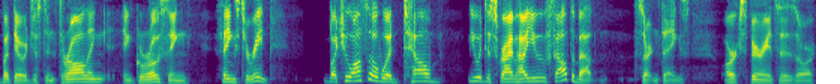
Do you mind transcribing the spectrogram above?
but they were just enthralling, engrossing things to read. But you also would tell, you would describe how you felt about certain things or experiences, or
